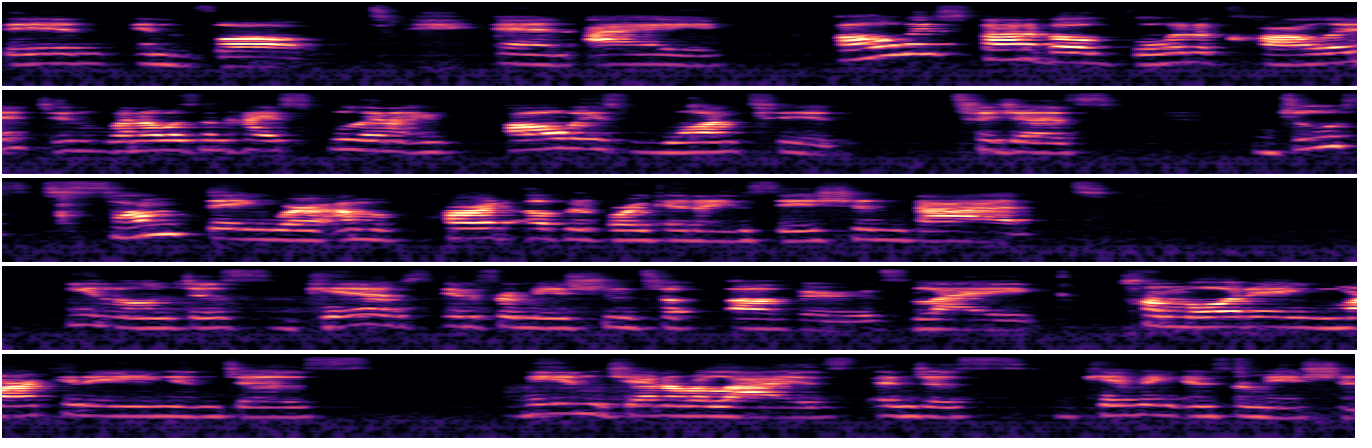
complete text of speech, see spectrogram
been involved, and I always thought about going to college and when I was in high school and I always wanted to just do something where I'm a part of an organization that you know just gives information to others like promoting marketing and just being generalized and just giving information.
